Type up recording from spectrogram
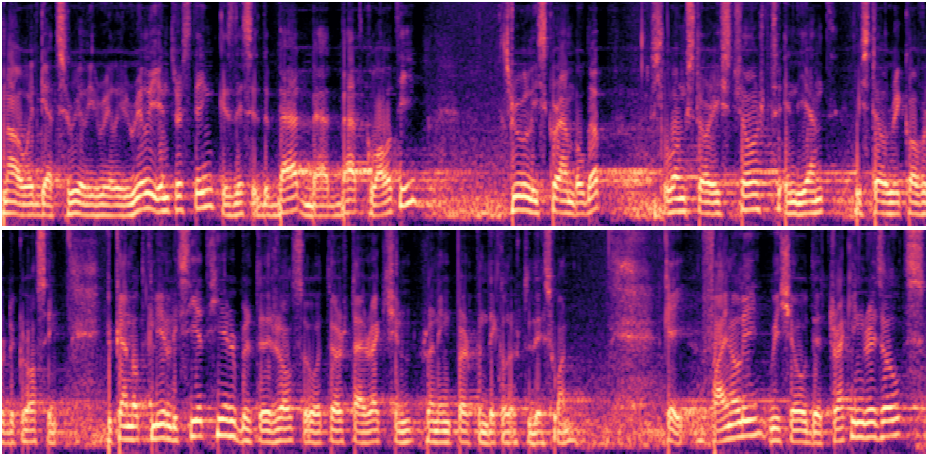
Now it gets really, really, really interesting because this is the bad, bad, bad quality, truly scrambled up. So long story short, in the end, we still recover the crossing. You cannot clearly see it here, but there's also a third direction running perpendicular to this one. Okay, finally, we show the tracking results.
